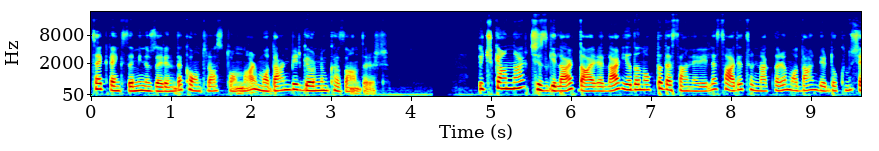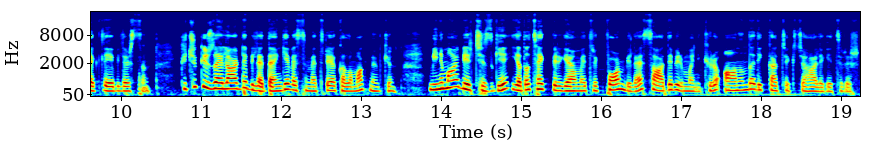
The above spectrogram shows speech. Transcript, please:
Tek renk zemin üzerinde kontrast tonlar modern bir görünüm kazandırır. Üçgenler, çizgiler, daireler ya da nokta desenleriyle sade tırnaklara modern bir dokunuş ekleyebilirsin. Küçük yüzeylerde bile denge ve simetri yakalamak mümkün. Minimal bir çizgi ya da tek bir geometrik form bile sade bir manikürü anında dikkat çekici hale getirir.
